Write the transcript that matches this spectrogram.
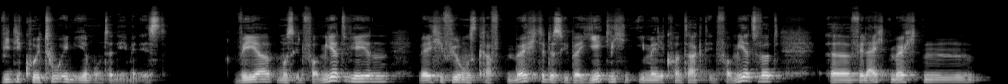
wie die Kultur in Ihrem Unternehmen ist. Wer muss informiert werden? Welche Führungskraft möchte, dass über jeglichen E-Mail-Kontakt informiert wird? Äh, vielleicht möchten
